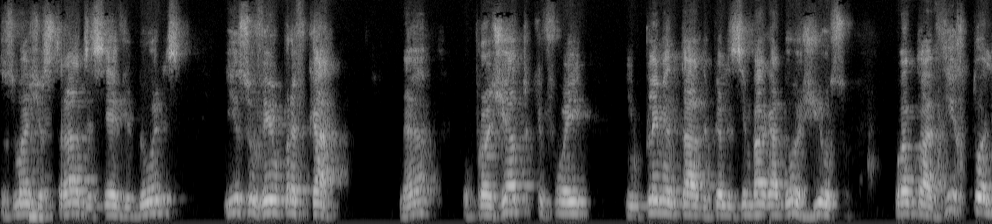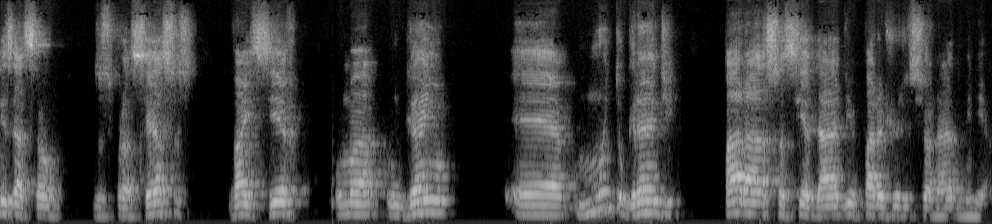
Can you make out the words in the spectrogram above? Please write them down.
dos magistrados e servidores. Isso veio para ficar. Né? O projeto que foi implementado pelo desembargador Gilson quanto à virtualização dos processos vai ser uma, um ganho é, muito grande para a sociedade e para o jurisdicionado mineiro.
